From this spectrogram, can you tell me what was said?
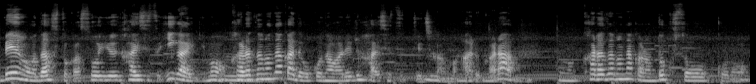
便を出すとかそういう排泄以外にも、うん。体の中で行われる排泄っていう時間もあるから、その体の中の毒素をこの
